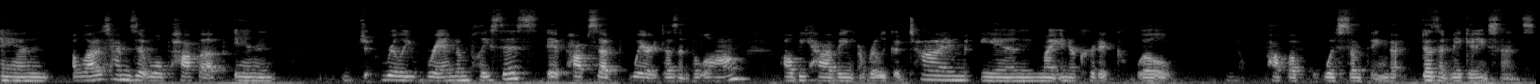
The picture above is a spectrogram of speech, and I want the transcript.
And a lot of times it will pop up in really random places. It pops up where it doesn't belong. I'll be having a really good time, and my inner critic will, you know, pop up with something that doesn't make any sense.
